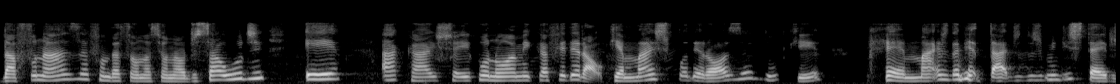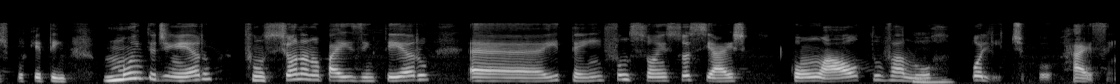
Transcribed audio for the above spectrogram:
da FUNASA, Fundação Nacional de Saúde, e a Caixa Econômica Federal, que é mais poderosa do que é, mais da metade dos ministérios, porque tem muito dinheiro, funciona no país inteiro é, e tem funções sociais com alto valor uhum. político. Heisen.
